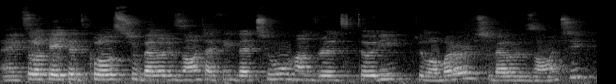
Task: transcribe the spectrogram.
And it's located close to Belo Horizonte, I think that 230 kilometers to Belo Horizonte.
